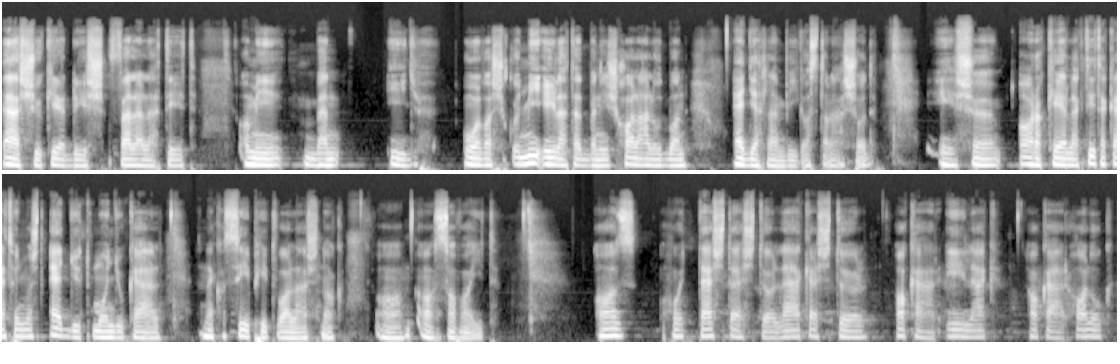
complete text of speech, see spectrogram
első kérdés feleletét, amiben így olvassuk, hogy mi életedben és halálodban egyetlen vigasztalásod. És arra kérlek titeket, hogy most együtt mondjuk el ennek a szép hitvallásnak a, a szavait. Az, hogy testestől, lelkestől, akár élek, akár halok,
